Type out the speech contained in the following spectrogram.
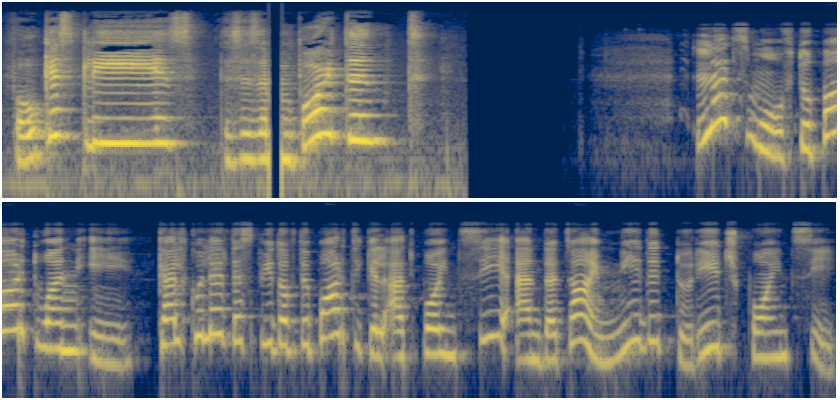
Focus, please. This is important. Let's move to part 1e. Calculate the speed of the particle at point C and the time needed to reach point C.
